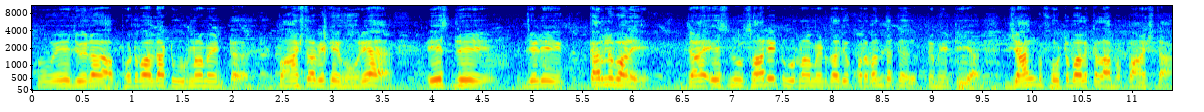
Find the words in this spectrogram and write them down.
ਸੋ ਇਹ ਜਿਹੜਾ ਫੁੱਟਬਾਲ ਦਾ ਟੂਰਨਾਮੈਂਟ ਪਾਂਚਟਾ ਵਿਖੇ ਹੋ ਰਿਹਾ ਇਸ ਦੇ ਜਿਹੜੇ ਕਰਨ ਵਾਲੇ ਜਾਂ ਇਸ ਨੂੰ ਸਾਰੇ ਟੂਰਨਾਮੈਂਟ ਦਾ ਜੋ ਪ੍ਰਬੰਧਕ ਕਮੇਟੀ ਆ ਯੰਗ ਫੁੱਟਬਾਲ ਕਲੱਬ ਪਾਂਚਟਾ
